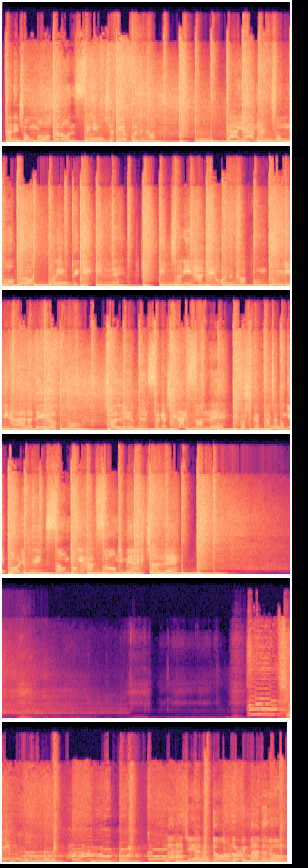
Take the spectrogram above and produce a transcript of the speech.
다른 종목으론 세계 최대 월드컵. 다양한 종목으론 올림픽이 있네. 2002 한일 월드컵 온 국민이 하나 되었고 전례는 상향 신화를 썼네. 이곳이 각자 공개 올림픽 성공의 함성이 메아리 쳤네. 말하지 않아도 눈빛만으로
